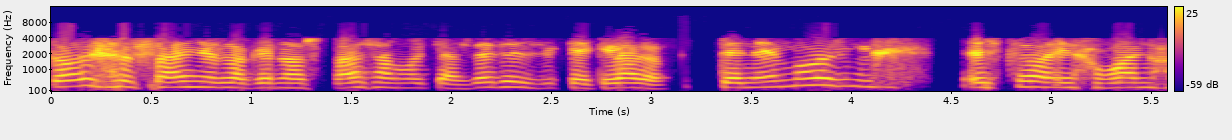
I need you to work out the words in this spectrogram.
todos los años lo que nos pasa muchas veces es que, claro, tenemos, esto igual no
